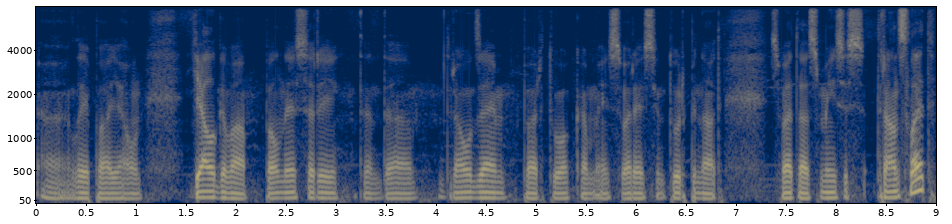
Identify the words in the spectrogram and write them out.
Liepājā un Jelgavā. Paldies arī tad draudzēm par to, ka mēs varēsim turpināt svētās mīsas translēt.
